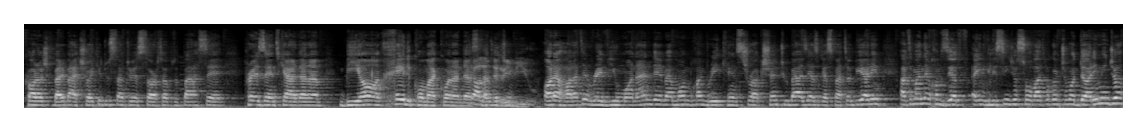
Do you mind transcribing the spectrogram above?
کاراش برای بچه‌هایی که دوستان تو استارتاپ تو بحث present کردنم بیان خیلی کمک کننده است. حالت review آره حالت review ماننده و ما می‌خوایم reconstruction تو بعضی از قسمت ها بیاریم. البته من نمی‌خوام زیاد انگلیسی اینجا صحبت بکنم چون ما داریم اینجا.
